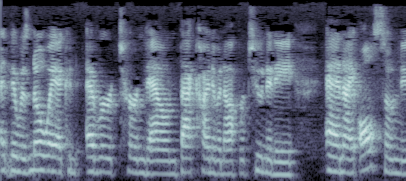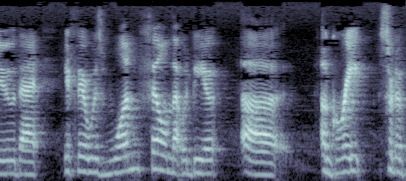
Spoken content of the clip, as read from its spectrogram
there was no way I could ever turn down that kind of an opportunity. And I also knew that if there was one film that would be a, a, a great sort of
